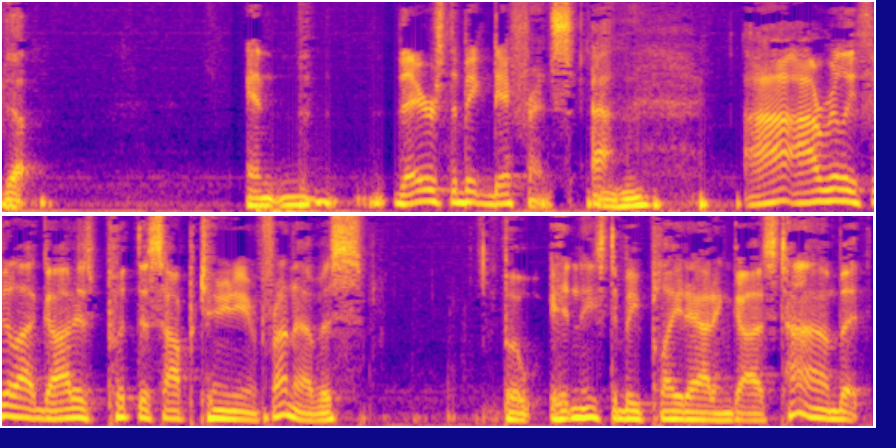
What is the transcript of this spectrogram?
Yeah. And th- there's the big difference. I, I, I really feel like God has put this opportunity in front of us, but it needs to be played out in God's time. But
